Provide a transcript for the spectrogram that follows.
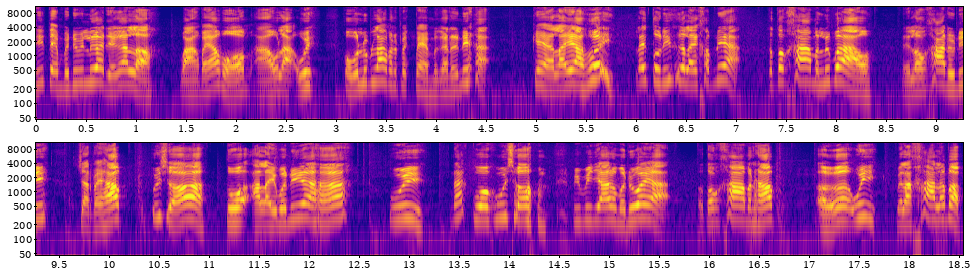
ที่เต็มไปด้วยเลือดอย่างนั้นเหรอวางไปครับผมเอาล่ะอุ้ยผมว่ารูปร่างมันแปลกๆเหมือนกันนะเนี่ยแก่อะไรอะเฮ้ยไล่ตัวนี้คืออะไรครับเนี่ยเราต้องฆ่ามันหรือเปล่าไหนลองฆ่าดูดิ จัดไปครับอุ้ยเฉอตัวอะไรวะเนี่ยฮะ อุ้ยน่ากลัวคุณผู้ชม มีวิญญาณออกมาด้วยอะ เราต้องฆ่ามันครับ เออ อุ้ย เวลาฆ่าแล้วแบบ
